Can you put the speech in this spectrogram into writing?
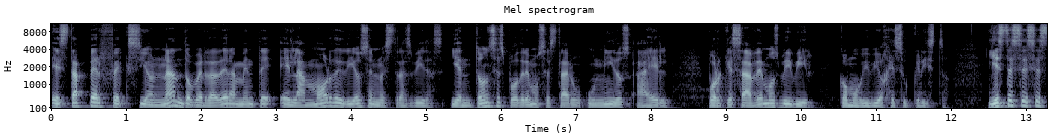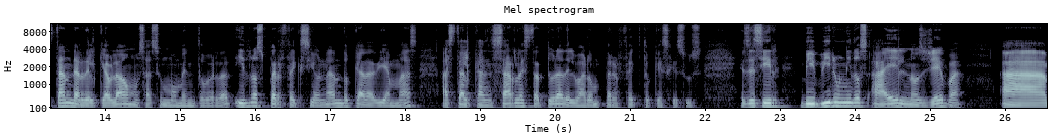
está perfeccionando verdaderamente el amor de Dios en nuestras vidas y entonces podremos estar unidos a Él porque sabemos vivir como vivió Jesucristo. Y este es ese estándar del que hablábamos hace un momento, ¿verdad? Irnos perfeccionando cada día más hasta alcanzar la estatura del varón perfecto que es Jesús. Es decir, vivir unidos a Él nos lleva a,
